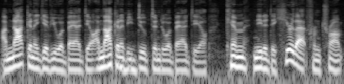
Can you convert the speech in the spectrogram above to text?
I'm not going to give you a bad deal. I'm not going to be duped into a bad deal. Kim needed to hear that from Trump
